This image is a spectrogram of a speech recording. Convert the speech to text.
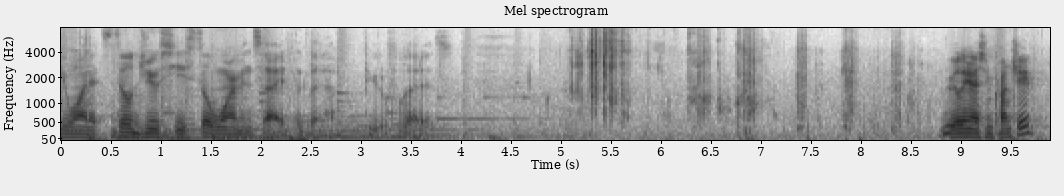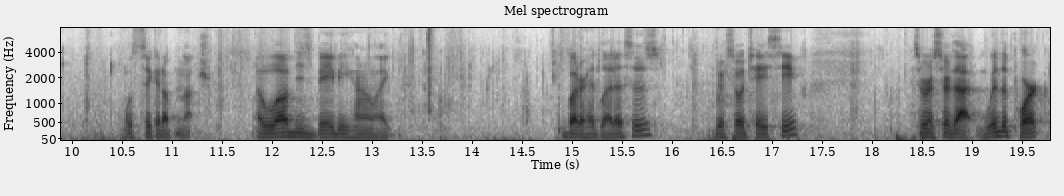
You want it still juicy, still warm inside. Look at that, how beautiful that is. Really nice and crunchy. Let's take it up a notch. I love these baby kind of like butterhead lettuces. They're so tasty. So we're gonna serve that with the pork,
